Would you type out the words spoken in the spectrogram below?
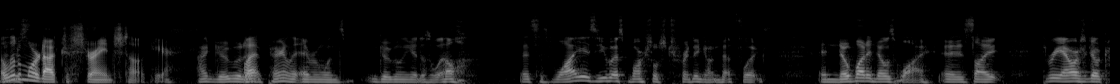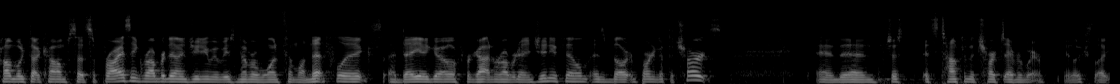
I little just- more Doctor Strange talk here. I googled What? it. Apparently, everyone's googling it as well. It says, "Why is U.S. Marshals trending on Netflix?" and nobody knows why. And it's like three hours ago, comicbook.com said surprising Robert Downey Jr. movie is number one film on Netflix. A day ago, forgotten Robert Downey Jr. film is burning up the charts. And then just it's topping the charts everywhere. It looks like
